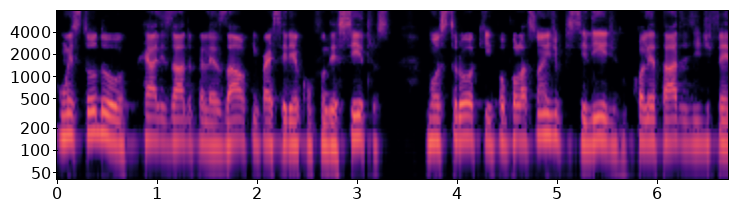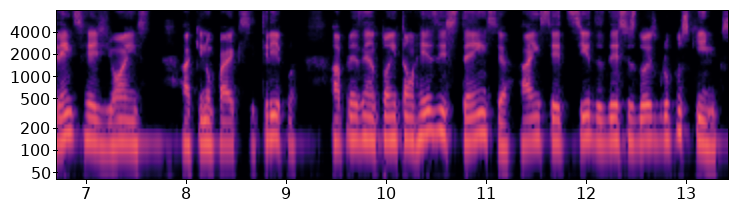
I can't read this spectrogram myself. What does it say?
um estudo realizado pela Exalc em parceria com o Fundecitrus mostrou que populações de psilídeo coletadas de diferentes regiões aqui no Parque Citrícola apresentou então resistência a inseticidas desses dois grupos químicos.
